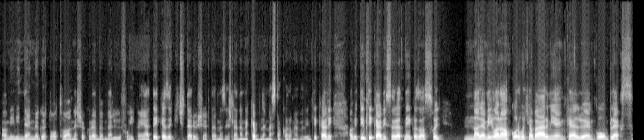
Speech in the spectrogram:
ami minden mögött ott van, és akkor ebben belül folyik a játék. Ez egy kicsit erős értelmezés lenne nekem, nem ezt akarom ebből implikálni. Amit implikálni szeretnék, az az, hogy na de mi van akkor, hogyha bármilyen kellően komplex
